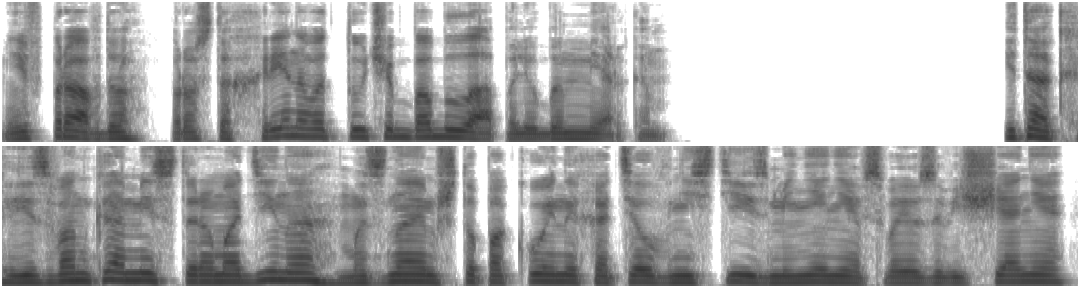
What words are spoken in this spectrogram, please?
И вправду, просто хреново туча бабла по любым меркам. Итак, из звонка мистера Мадина мы знаем, что покойный хотел внести изменения в свое завещание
